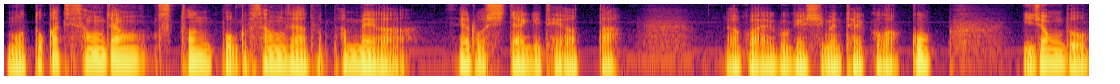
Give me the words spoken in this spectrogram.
뭐 똑같이 성장 스톤 보급 상자도 판매가 새로 시작이 되었다 라고 알고 계시면 될 것 같고 이 정도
